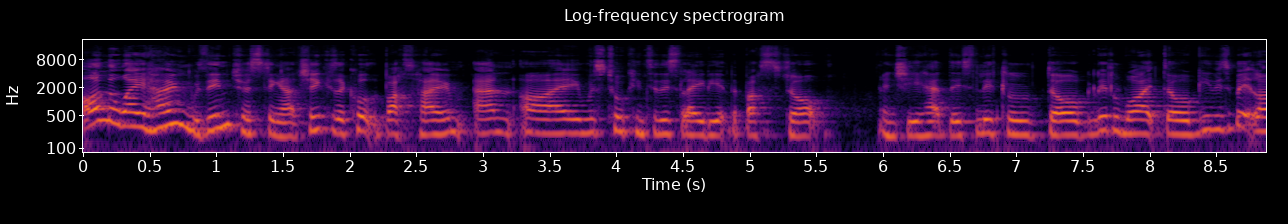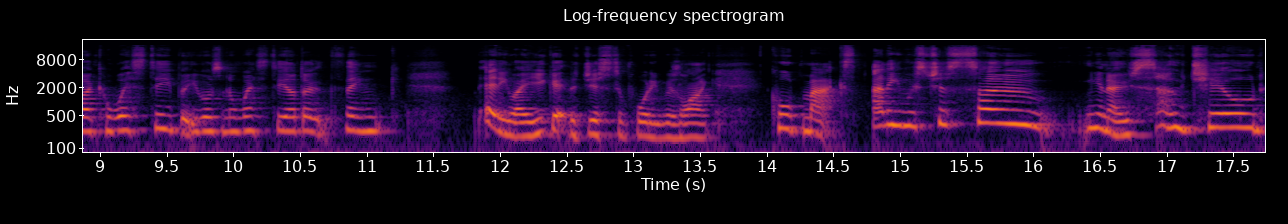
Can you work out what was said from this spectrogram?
On the way home was interesting actually because I caught the bus home and I was talking to this lady at the bus stop and she had this little dog, little white dog. He was a bit like a Westie, but he wasn't a Westie, I don't think. Anyway, you get the gist of what he was like. Called Max, and he was just so, you know, so chilled,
